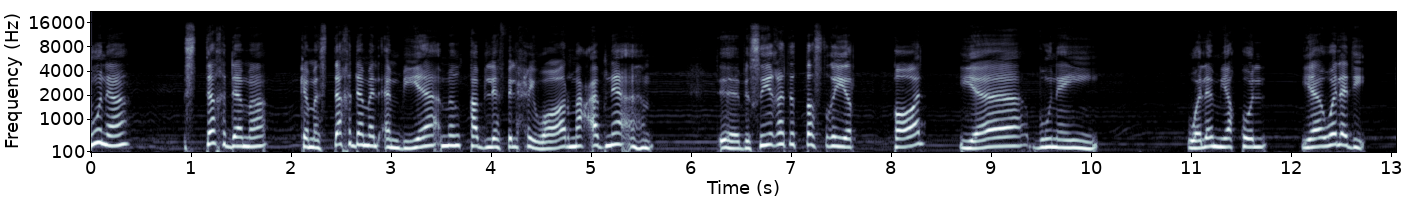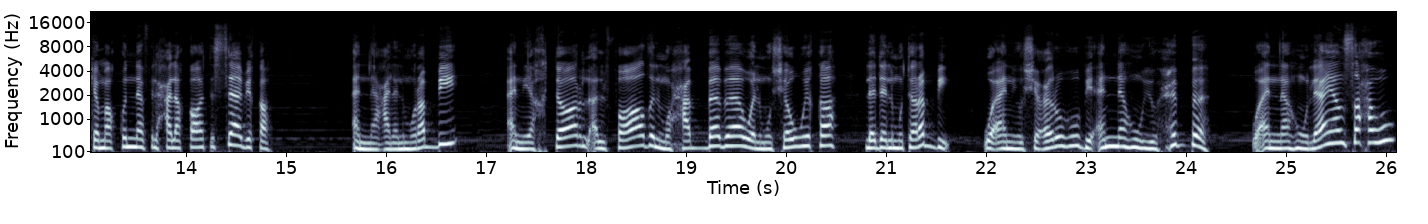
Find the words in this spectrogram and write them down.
هنا استخدم كما استخدم الأنبياء من قبله في الحوار مع أبنائهم. بصيغة التصغير قال يا بني. ولم يقل يا ولدي. كما قلنا في الحلقات السابقة. أن على المربي أن يختار الألفاظ المحببة والمشوقة لدى المتربي وأن يشعره بأنه يحبه وأنه لا ينصحه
